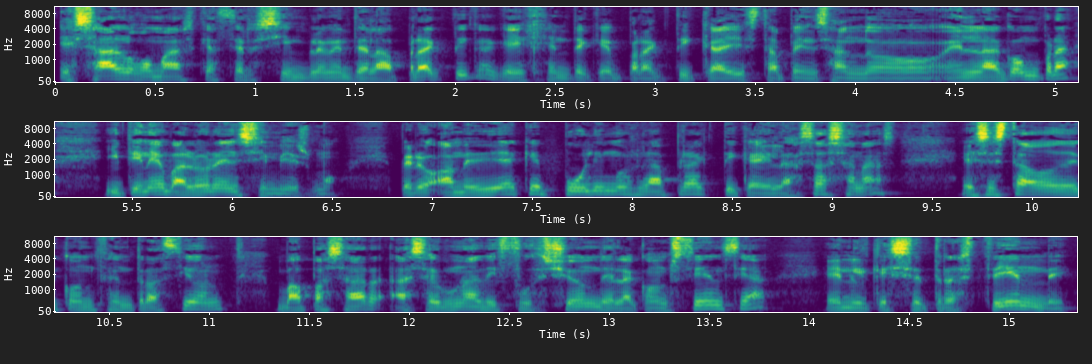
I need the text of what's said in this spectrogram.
es algo más que hacer simplemente la práctica, que hay gente que practica y está pensando en la compra y tiene valor en sí mismo. Pero a medida que pulimos la práctica y las asanas, ese estado de concentración va a pasar a ser una difusión de la conciencia en el que se trasciende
